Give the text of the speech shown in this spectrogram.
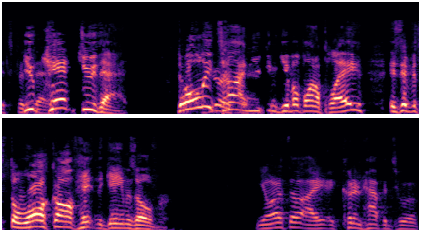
it's You can't do that. The only Sure, time you can give up on a play is if it's the walk off hit and the game is over. You know what though? I it couldn't happen to a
